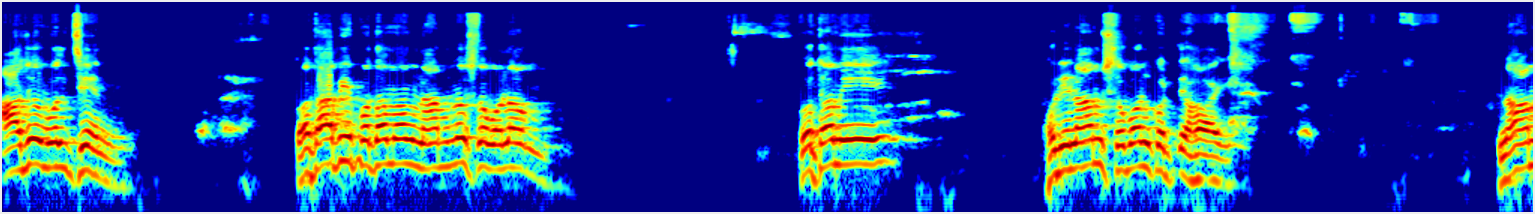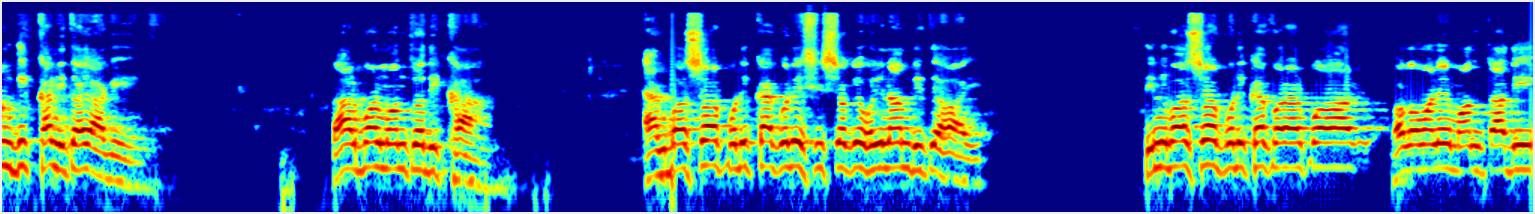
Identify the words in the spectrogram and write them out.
আজও বলছেন। তথাপি প্রথম নাম্ন শ্রবণম। প্রথমে হরিনাম শ্রবণ করতে হয়। নাম দীক্ষা নিতে হয় আগে। তারপর মন্ত্র দীক্ষা। এক বছর পরীক্ষা করে শিষ্যকে হরিনাম দিতে হয়। তিন বছর পরীক্ষা করার পর ভগবানের মন্ত্রাদি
